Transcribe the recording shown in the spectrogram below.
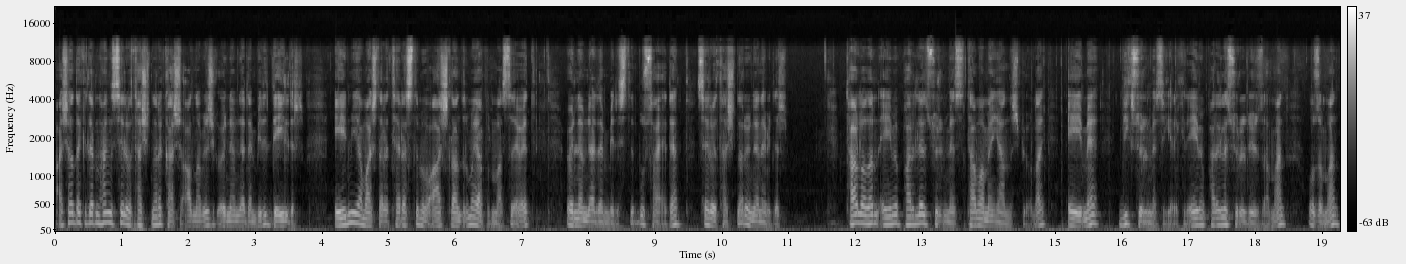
aşağıdakilerin hangi sel ve taşkınlara karşı alınabilecek önlemlerden biri değildir. Eğimli yamaçlara teraslama ve ağaçlandırma yapılması evet önlemlerden birisidir. Bu sayede sel ve taşkınlar önlenebilir. Tarlaların eğimi paralel sürülmesi tamamen yanlış bir olay. Eğime dik sürülmesi gerekir. Eğime paralel sürüldüğü zaman o zaman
